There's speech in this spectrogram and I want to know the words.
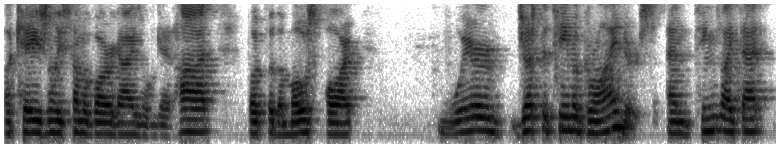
Occasionally some of our guys will get hot but for the most part we're just a team of grinders and teams like that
